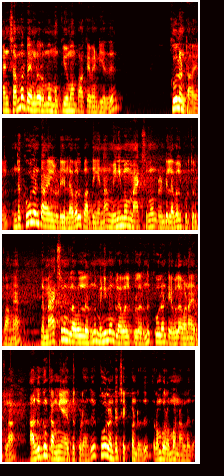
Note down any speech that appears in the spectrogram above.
அண்ட் சம்மர் டைமில் ரொம்ப முக்கியமாக பார்க்க வேண்டியது கூலண்ட் ஆயில் இந்த கூலண்ட் ஆயிலுடைய லெவல் பார்த்தீங்கன்னா மினிமம் மேக்ஸிமம் ரெண்டு லெவல் கொடுத்துருப்பாங்க. இந்த மேக்ஸிமம் லெவல்லேருந்து மினிமம் லெவலுக்குள்ளேருந்து கூலண்ட் எவ்வளோ வேணால் இருக்கலாம். அதுக்கும் கம்மியாக இருக்கக்கூடாது. கூலண்ட்டை செக் பண்ணுறது ரொம்ப ரொம்ப நல்லது.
